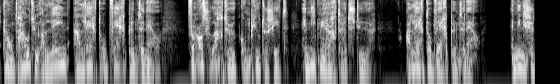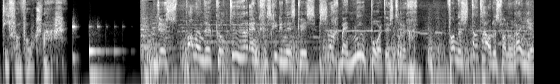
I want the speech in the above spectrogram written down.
en onthoudt u alleen alertopweg.nl. Voor als u achter uw computer zit en niet meer achter het stuur. Alertopweg.nl. Een initiatief van Volkswagen. De spannende cultuur- en geschiedenisquiz Slag bij Nieuwpoort is terug. Van de stadhouders van Oranje...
